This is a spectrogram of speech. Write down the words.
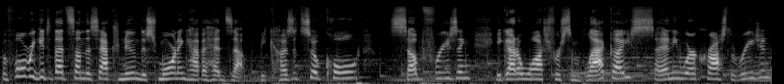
Before we get to that sun this afternoon, this morning, have a heads up. Because it's so cold, sub freezing, you gotta watch for some black ice anywhere across the region,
